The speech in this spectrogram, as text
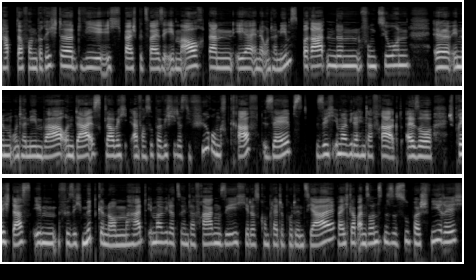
habe davon berichtet, wie ich beispielsweise eben auch dann eher in der unternehmensberatenden Funktion äh, in einem Unternehmen war. Und da ist, glaube ich, einfach super wichtig, dass die Führungskraft selbst sich immer wieder hinterfragt. Also sprich, das eben für sich mitgenommen hat, immer wieder zu hinterfragen, sehe ich hier das komplette Potenzial? Weil ich glaube, ansonsten ist es super schwierig,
